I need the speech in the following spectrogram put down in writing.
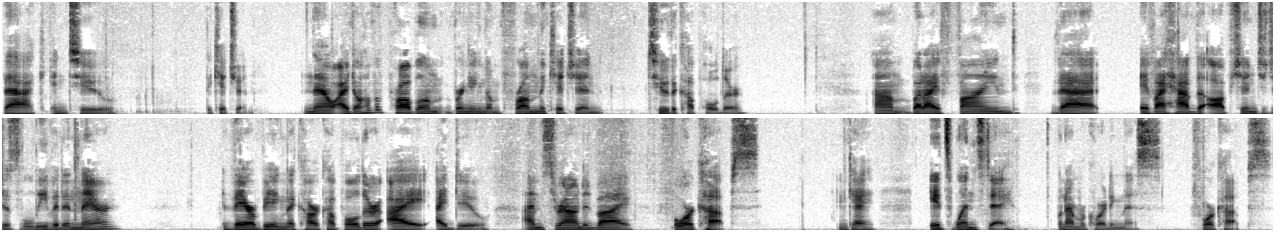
back into the kitchen. Now, I don't have a problem bringing them from the kitchen to the cup holder, um, but I find that if I have the option to just leave it in there, there being the car cup holder, I, I do. I'm surrounded by four cups. Okay? It's Wednesday when I'm recording this. Four cups.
